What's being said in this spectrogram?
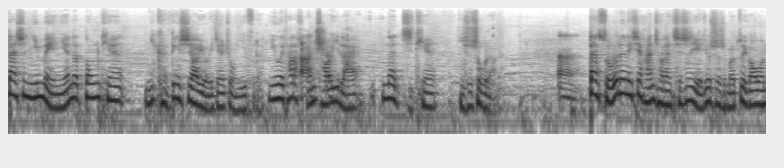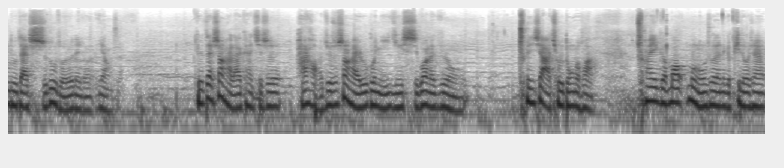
但是你每年的冬天，你肯定是要有一件这种衣服的，因为它的寒潮一来，那几天你是受不了的。嗯，但所谓的那些寒潮呢，其实也就是什么最高温度在十度左右那种样子。就在上海来看，其实还好。就是上海，如果你已经习惯了这种春夏秋冬的话，穿一个帽梦龙说的那个披头衫，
